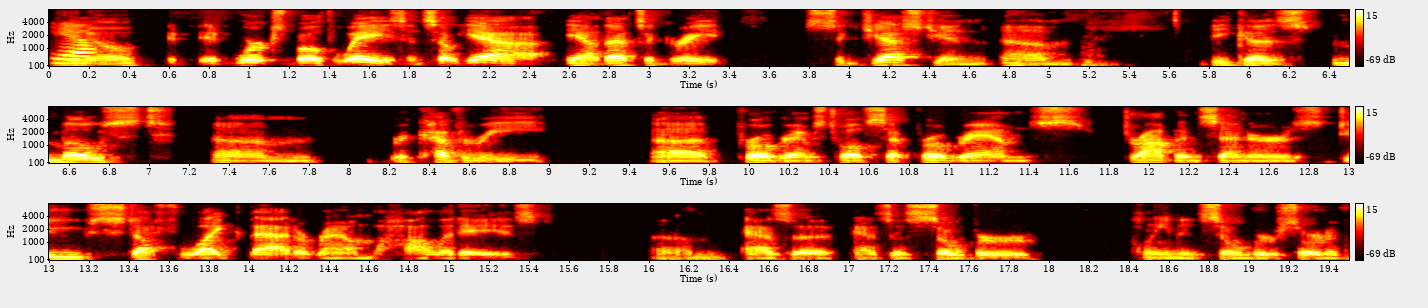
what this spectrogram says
Yeah. You know, it, it works both ways. And so, yeah, yeah, that's a great suggestion um, because most um, recovery uh, programs, 12 step programs, drop in centers do stuff like that around the holidays um, as a as a sober, clean and sober sort of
